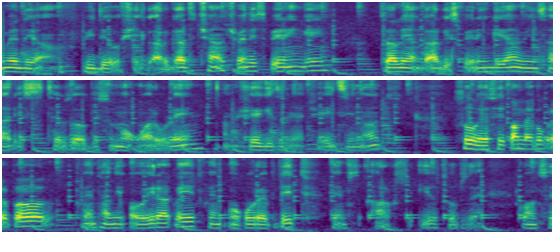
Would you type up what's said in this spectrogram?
იმედია ვიდეოში კარგად ჩანს ჩვენი სპირინგი. ძალიან კარგი სპირინგია, ვინც არის თევზაობის მოყვარული, ანუ შეგიძლიათ შეიძინოთ. სულ ეს იყო მეგობრებო, თქვენთან იყო ირაკლი, თქვენ უყურებდით ჩემს არხს YouTube-ზე. კონცე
